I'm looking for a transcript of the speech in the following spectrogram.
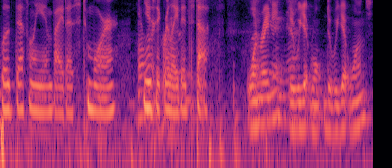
will definitely invite us to more All right, music related stuff. One rating? Did we get did we get ones?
